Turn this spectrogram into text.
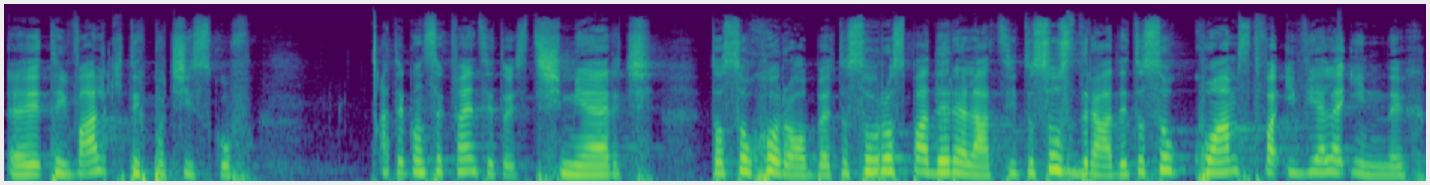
e, tej walki tych pocisków. A te konsekwencje to jest śmierć, to są choroby, to są rozpady relacji, to są zdrady, to są kłamstwa i wiele innych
